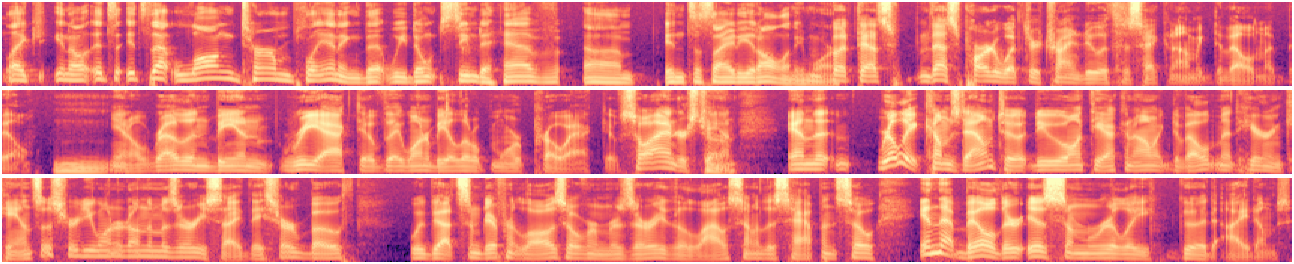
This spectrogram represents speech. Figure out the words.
like you know it's it's that long term planning that we don't seem to have um, in society at all anymore But that's that's part of what they're trying to do with this economic development bill. Hmm. You know, rather than being reactive, they want to be a little more proactive. So I understand. And the, really, it comes down to it. Do you want the economic development here in Kansas, or do you want it on the Missouri side? They serve both. We've got some different laws over in Missouri that allow some of this to happen. So in that bill, there is some really good items.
